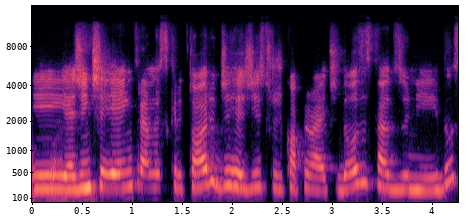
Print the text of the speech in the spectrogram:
E a gente entra no escritório de registro de copyright dos Estados Unidos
